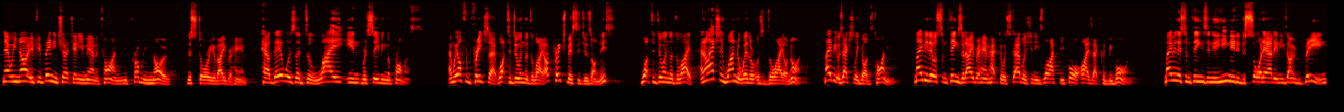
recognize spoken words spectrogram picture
Now, we know if you've been in church any amount of time, you probably know the story of Abraham, how there was a delay in receiving the promise. And we often preach that, what to do in the delay. I've preached messages on this, what to do in the delay. And I actually wonder whether it was a delay or not. Maybe it was actually God's timing. Maybe there were some things that Abraham had to establish in his life before Isaac could be born. Maybe there's some things that he needed to sort out in his own being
